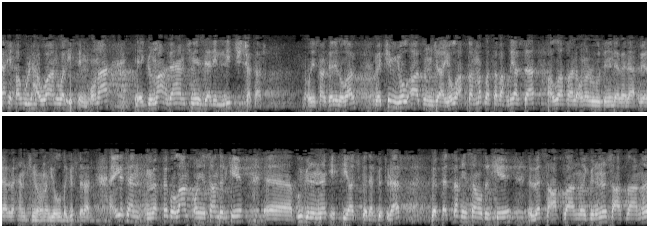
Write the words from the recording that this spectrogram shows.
lahiqahul havan vel ism ona e, günah və həmçinin zəlillik çatar. O insan zəlil olar və kim yol ardınca, yolu axtarmaqla sabahlayarsa, Allah Teala ona ruzini də verər və həmçinin ona yolu da göstərər. Həqiqətən müvəffəq olan o insandır ki, e, bu günündən ehtiyac qədər götürər və bədbəx insan odur ki, və saatlarını, gününün saatlarını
